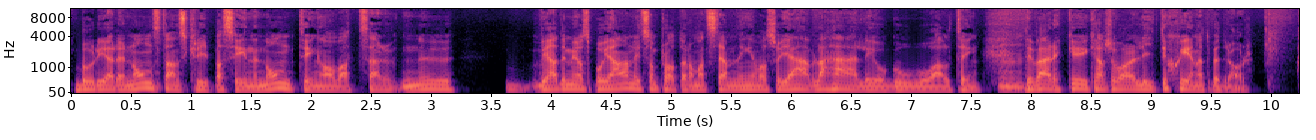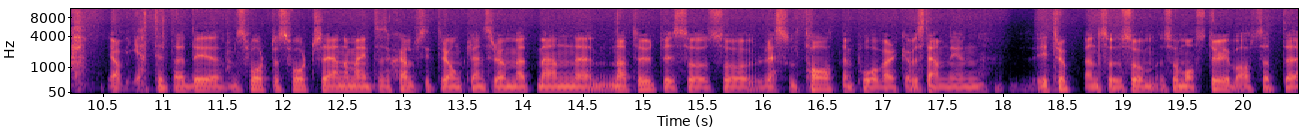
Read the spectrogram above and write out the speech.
Börjar det någonstans krypa sig in någonting av att så här, nu... Vi hade med oss Bojanic som pratade om att stämningen var så jävla härlig och god och allting. Det verkar ju kanske vara lite skenet bedrar. Jag vet inte. Det är svårt och svårt att säga när man inte själv sitter i omklädningsrummet. Men eh, naturligtvis så, så resultaten påverkar stämningen i truppen. Så, så, så måste det ju vara. Så att, eh,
